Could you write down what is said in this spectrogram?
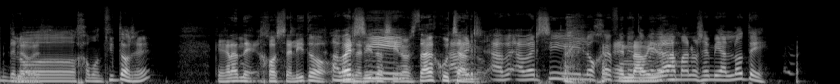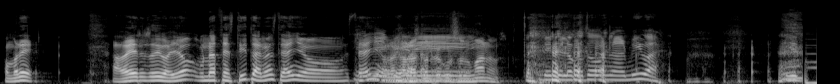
de Ya los jamoncitos, ¿eh? Qué grande. Joselito, A ver Joselito, si, nos está escuchando. A ver, a ver- a ver si los jefes En de Toque de Navidad. Gama nos envían lote. Hombre, a ver, eso digo yo, una cestita, ¿no? Este año. Este Y año. de- hablar con recursos humanos. Dime lo que todo en almíbar. Y-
